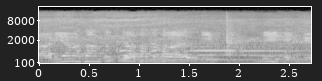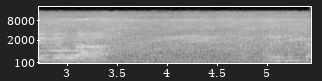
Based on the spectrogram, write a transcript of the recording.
丸山さんと北田さんの差は0.9秒差。出てきた。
